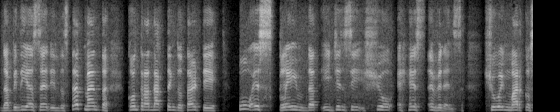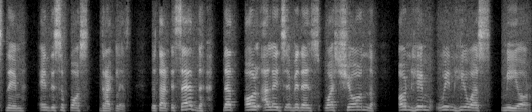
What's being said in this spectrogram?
The PDEA said in the statement contradicting Duterte who is claimed that agency show his evidence showing Marcos' name in the supposed drug list. Duterte said that all alleged evidence was shown on him when he was mayor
